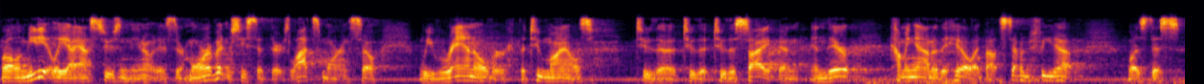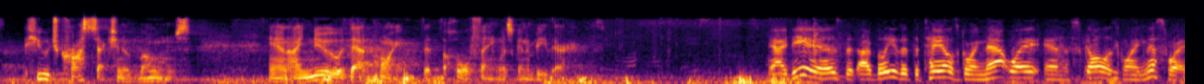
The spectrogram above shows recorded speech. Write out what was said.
Well, immediately I asked Susan, you know, is there more of it? And she said, there's lots more. And so we ran over the two miles to the, to the, to the site, and, and there, coming out of the hill, about seven feet up, was this huge cross-section of bones. And I knew at that point that the whole thing was going to be there. The idea is that I believe that the tail is going that way and the skull is going this way.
